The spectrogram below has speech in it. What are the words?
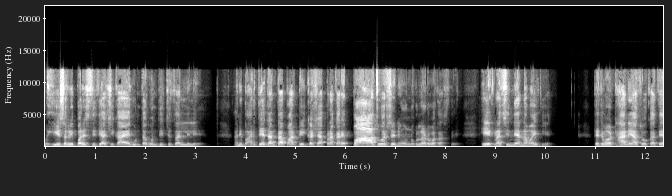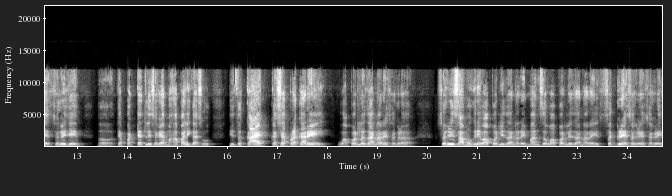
मग ही सगळी परिस्थिती अशी काय गुंतागुंतीची चाललेली आहे. आणि भारतीय जनता पार्टी कशा प्रकारे पाच वर्ष निवडणूक लढवत असते हे एकनाथ शिंदे यांना माहिती आहे. त्याच्यामुळे ठाणे असो का ते सगळे जे त्या पट्ट्यातले सगळ्या महापालिका असो तिथं काय कशा प्रकारे वापरलं जाणार आहे सगळं? सगळी सामुग्री वापरली जाणार आहे माणसं वापरले जाणार आहे सगळे सगळे सगळे.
